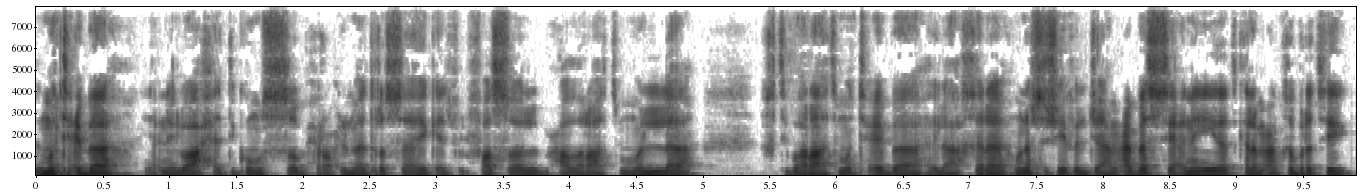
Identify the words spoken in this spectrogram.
المتعبة. يعني الواحد يقوم الصبح يروح المدرسة يقعد في الفصل محاضرات مملة اختبارات متعبة إلى آخره ونفس الشيء في الجامعة. بس يعني إذا أتكلم عن خبرتي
